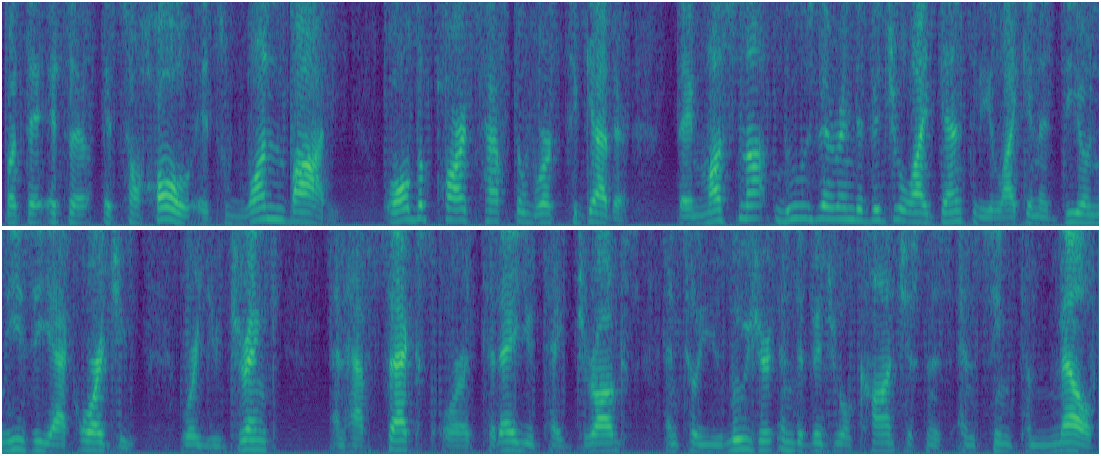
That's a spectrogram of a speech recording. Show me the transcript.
but the, it's a it's a whole, it's one body. All the parts have to work together. They must not lose their individual identity like in a Dionysiac orgy where you drink and have sex, or today you take drugs until you lose your individual consciousness and seem to melt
